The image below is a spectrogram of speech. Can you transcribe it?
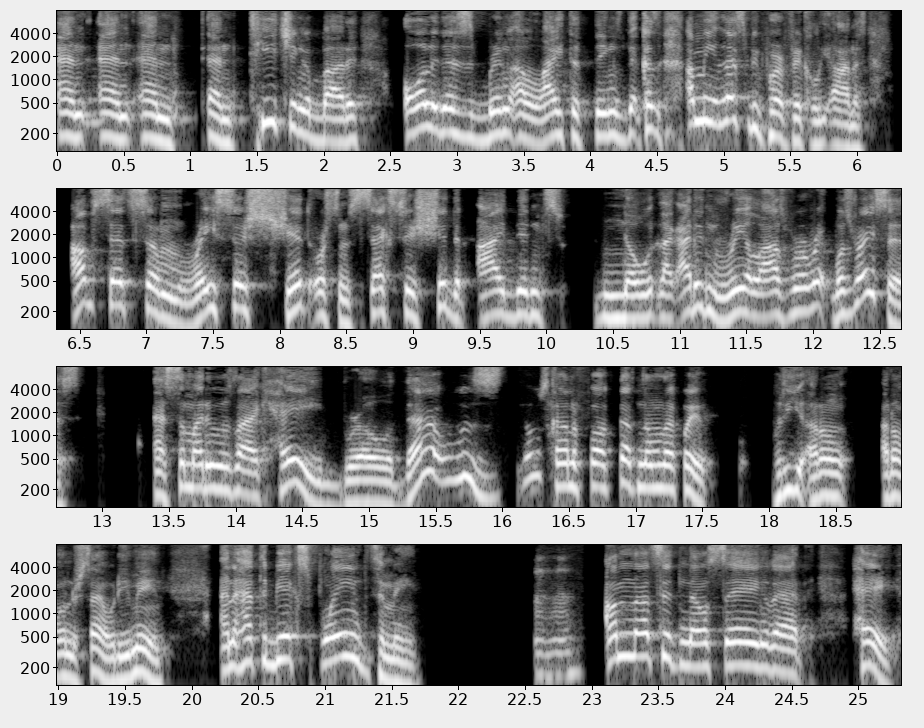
And and and and teaching about it all it does is bring a light to things that because i mean let's be perfectly honest. I've said some racist shit or some sexist shit that i didn't know like i didn't realize were, was racist. And somebody was like hey bro that was that was kind of fucked up. And i'm like wait what do you i don't i don't understand. What do you mean? And it had to be explained to me Mm-hmm. I'm not sitting now saying that, hey,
